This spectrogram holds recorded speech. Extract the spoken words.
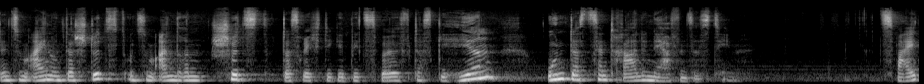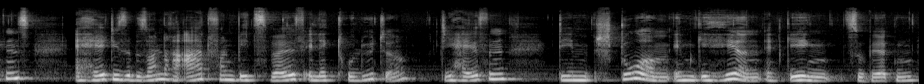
denn zum einen unterstützt und zum anderen schützt das richtige B12 das Gehirn und das zentrale Nervensystem. Zweitens erhält diese besondere Art von B12 Elektrolyte, die helfen, dem Sturm im Gehirn entgegenzuwirken,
